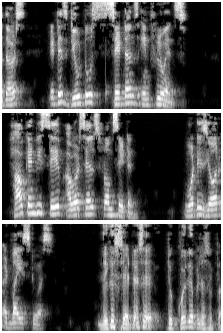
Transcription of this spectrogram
others it is due to Satan's influence how can we save our self from Satan what is your advice to us دیکھیے سیٹن سے تو کوئی نہیں بچا سکتا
